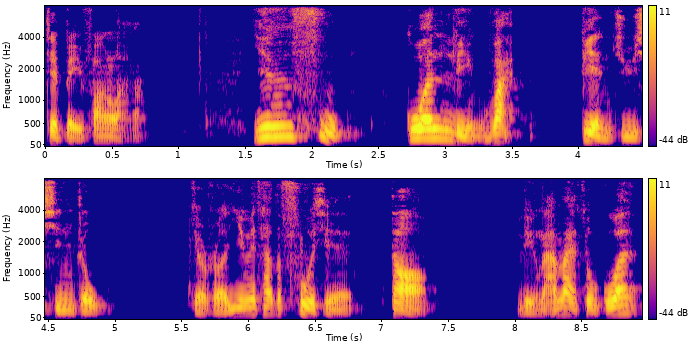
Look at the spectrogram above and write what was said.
这北方了啊。因父官岭外，便居新州，就是说，因为他的父亲到岭南外做官，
